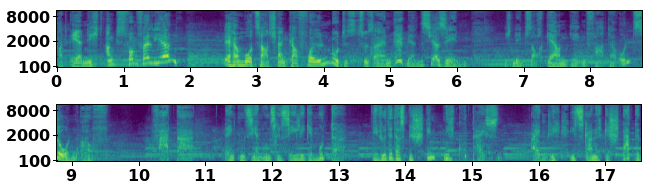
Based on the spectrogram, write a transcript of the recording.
Hat er nicht Angst vom Verlieren? Der Herr Mozart scheint gar vollen Mutes zu sein. Werden's ja sehen. Ich nehm's auch gern gegen Vater und Sohn auf. Vater, denken Sie an unsere selige Mutter. Die würde das bestimmt nicht gutheißen. Eigentlich ist's gar nicht gestattet,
